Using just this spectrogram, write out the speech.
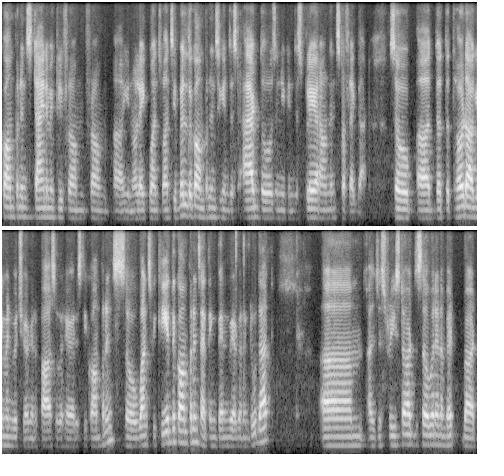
components dynamically from from uh, you know like once once you build the components, you can just add those and you can just play around and stuff like that. So uh, the the third argument which we are going to pass over here is the components. So once we create the components, I think then we are going to do that. Um, I'll just restart the server in a bit, but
